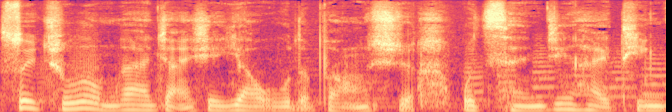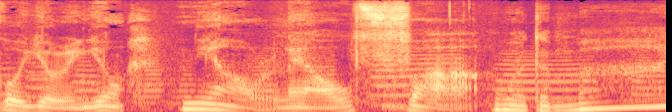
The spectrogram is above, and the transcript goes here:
所以除了我们刚才讲一些药物的方式，我曾经还听过有人用尿疗法。我的妈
